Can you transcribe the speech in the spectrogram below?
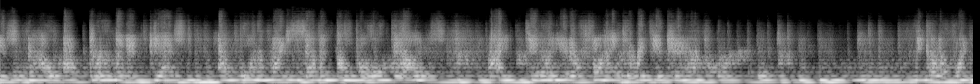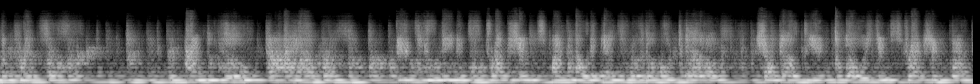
is now a permanent guest. At one of my I dare you find her if you can. We gotta find the princess. And you us. If you need instructions on how to get through the hotel, check out the enclosed instruction book.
